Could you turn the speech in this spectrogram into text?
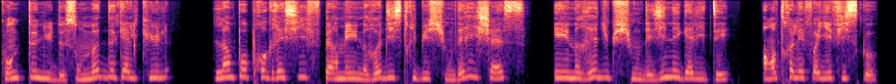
Compte tenu de son mode de calcul, l'impôt progressif permet une redistribution des richesses et une réduction des inégalités entre les foyers fiscaux.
